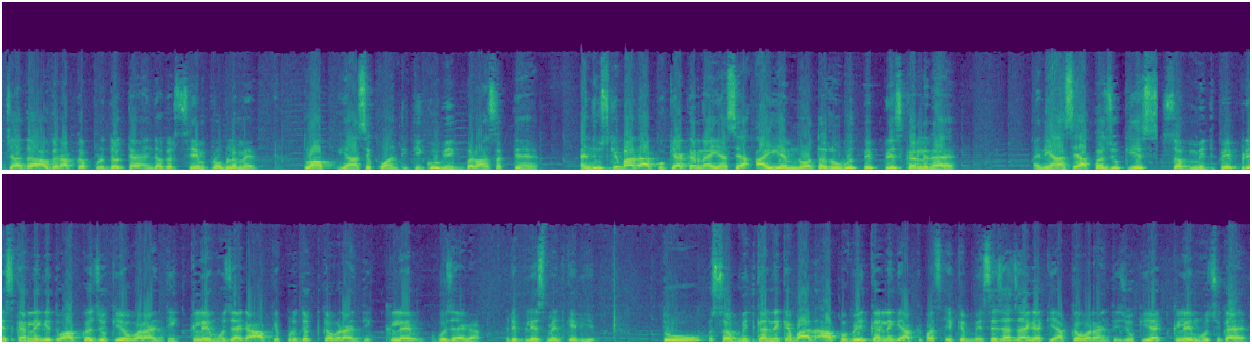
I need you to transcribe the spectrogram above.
ज़्यादा अगर आपका प्रोडक्ट है एंड अगर सेम प्रॉब्लम है तो आप यहाँ से क्वांटिटी को भी बढ़ा सकते हैं। एंड उसके बाद आपको क्या करना है? यहाँ से आई एम नॉट रोबोट पे प्रेस कर लेना है। एंड यहाँ से आपका जो कि सबमिट पे प्रेस कर लेंगे तो आपका जो कि वारंटी क्लेम हो जाएगा, आपके प्रोडक्ट का वारंटी क्लेम हो जाएगा रिप्लेसमेंट के लिए। तो सबमिट करने के बाद आप वेट कर लेंगे, आपके पास एक मैसेज आ जाएगा कि आपका वारंटी जो कि है क्लेम हो चुका है।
